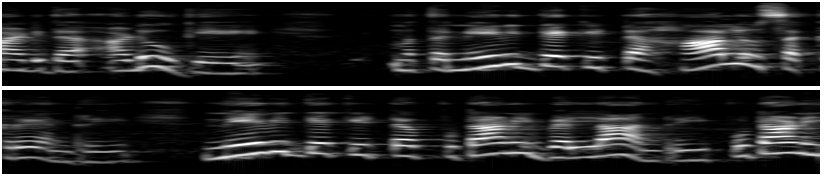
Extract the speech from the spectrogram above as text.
ಮಾಡಿದ ಅಡುಗೆ, ಮತ್ತು ನೈವೇದ್ಯಕ್ಕಿಟ್ಟ ಹಾಲು ಸಕ್ಕರೆ ಅನ್ರಿ, ನೈವೇದ್ಯಕ್ಕಿಟ್ಟ ಪುಟಾಣಿ ಬೆಲ್ಲ ಅನ್ರಿ, ಪುಟಾಣಿ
